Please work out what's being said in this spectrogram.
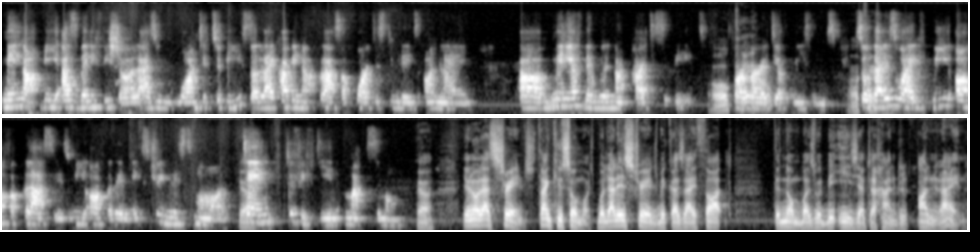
may not be as beneficial as you want it to be. So, like having a class of 40 students online, uh, many of them will not participate okay. for a variety of reasons. Okay. So that is why if we offer classes, we offer them extremely small, yeah. 10 to 15 maximum. Yeah. You know, that's strange. Thank you so much. But that is strange because I thought the numbers would be easier to handle online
